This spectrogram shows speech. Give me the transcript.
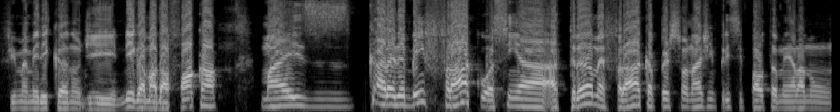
filme americano de nigga motherfucker, mas, cara, ele é bem fraco, assim, a, a trama é fraca, a personagem principal também, ela não,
